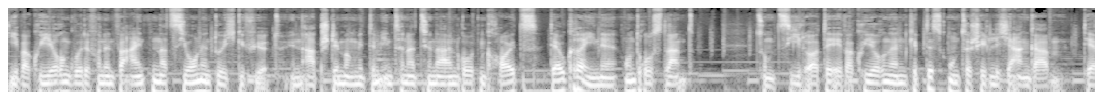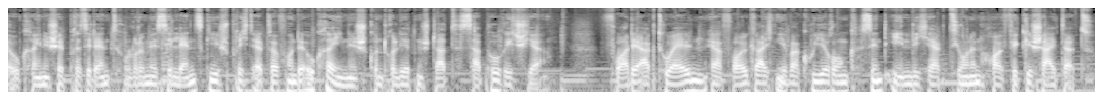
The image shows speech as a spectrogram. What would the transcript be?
Die Evakuierung wurde von den Vereinten Nationen durchgeführt, in Abstimmung mit dem Internationalen Roten Kreuz, der Ukraine und Russland. Zum Zielort der Evakuierungen gibt es unterschiedliche Angaben. Der ukrainische Präsident Volodymyr Zelensky spricht etwa von der ukrainisch kontrollierten Stadt Saporischia. Vor der aktuellen, erfolgreichen Evakuierung sind ähnliche Aktionen häufig gescheitert.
